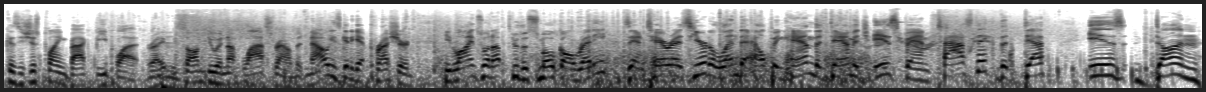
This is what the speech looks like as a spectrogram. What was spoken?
because he's just playing back B plat, right? We mm. saw him do enough last round, but now he's going to get pressured. He lines one up through the smoke already. XANTARES is here to lend a helping hand. The damage is fantastic. The death is done.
